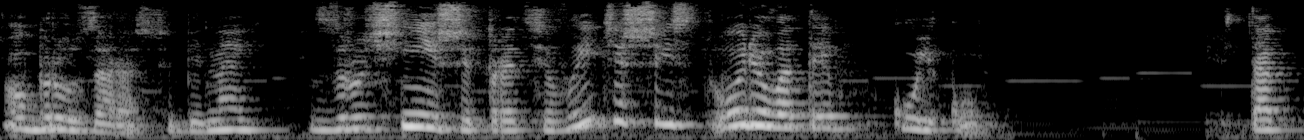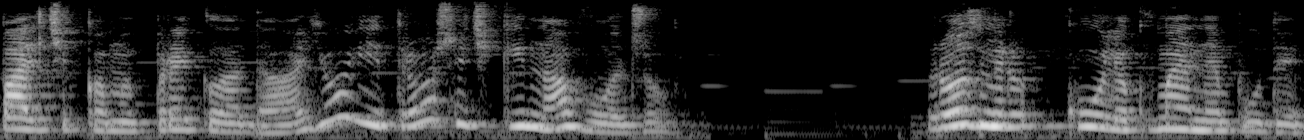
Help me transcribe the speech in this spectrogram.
обру зараз собі найзручніший, працьовитіший створювати кульку. Так, пальчиками прикладаю і трошечки наводжу. Розмір кульок в мене буде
